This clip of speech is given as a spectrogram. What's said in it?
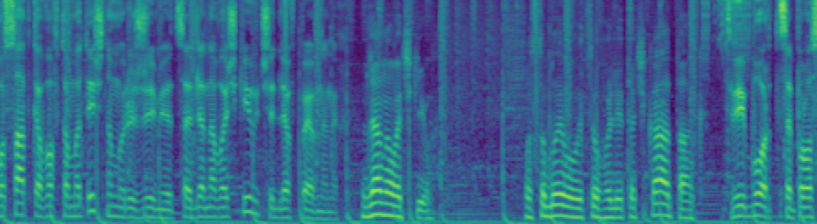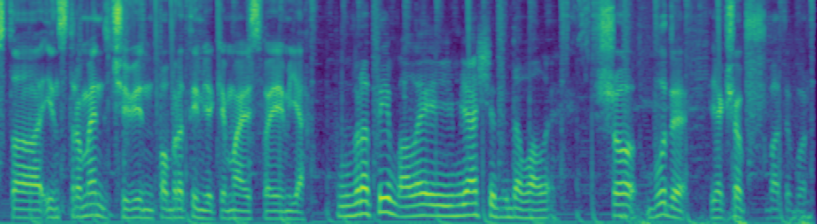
Посадка в автоматичному режимі це для новачків чи для впевнених? Для новачків. Особливо у цього літачка, так. Твій борт це просто інструмент, чи він побратим, який має своє ім'я? Побратим, але ім'я ще не давали. Що буде, якщо бати борт?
